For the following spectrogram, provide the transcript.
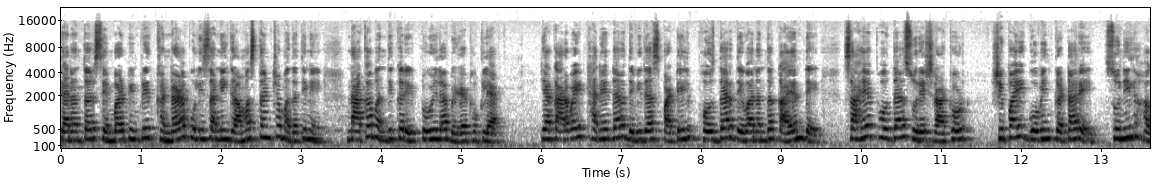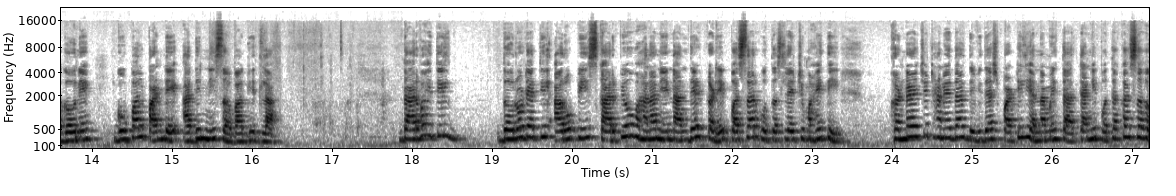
त्यानंतर सेंबाळ पिंपरीत खंडाळा पोलिसांनी ग्रामस्थांच्या मदतीने नाकाबंदी करीत टोळीला बेड्या ठोकल्या. या कारवाईत ठाणेदार देविदास पाटील फौजदार देवानंद कायंदे सहाय्यक फौजदार सुरेश राठोड शिपाई गोविंद कटारे सुनील हगवणे गोपाल पांडे आदींनी सहभाग घेतला. दारवा येथील दरोड्यातील आरोपी स्कॉर्पिओ वाहनाने नांदेडकडे पसार होत असल्याची माहिती खंडाळ्याचे ठाणेदार देविदास पाटील यांना मिळतात त्यांनी पथकासह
